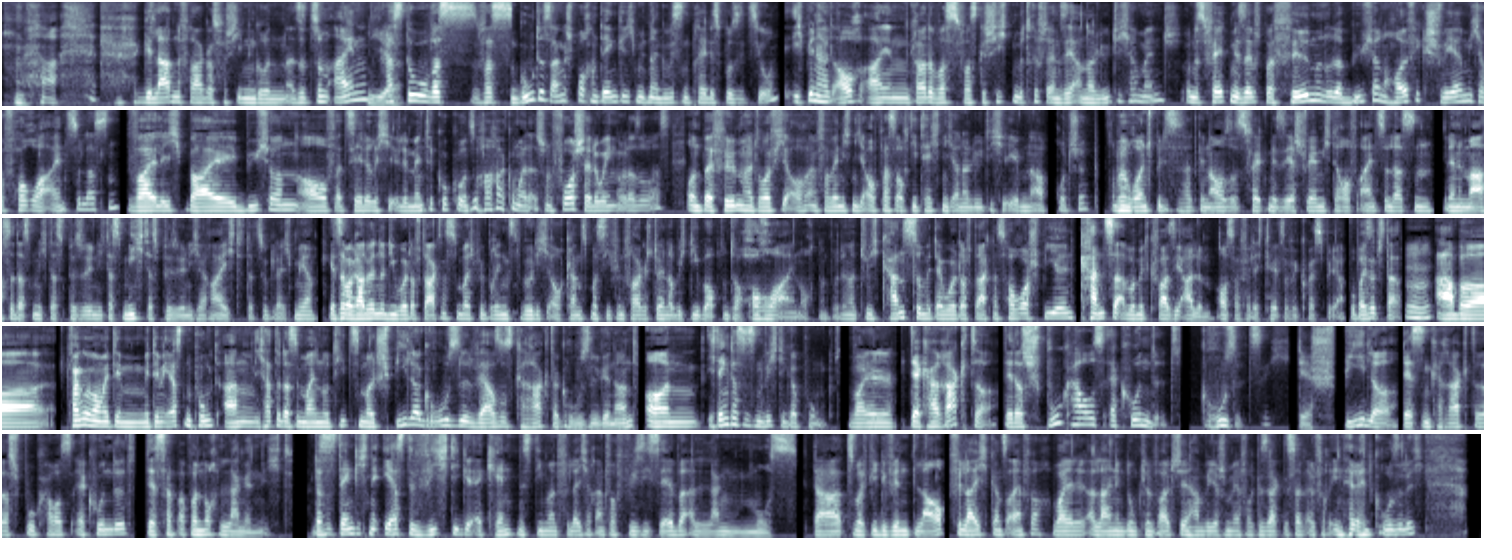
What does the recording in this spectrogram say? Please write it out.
Geladene Frage aus verschiedenen Gründen. Also zum einen Ja. hast du was, was Gutes angesprochen, denke ich, mit einer gewissen Prädisposition. Ich bin halt auch ein, gerade was, was Geschichten betrifft, ein sehr analytischer Mensch. Und es fällt mir selbst bei Filmen oder Büchern häufig schwer, mich auf Horror einzulassen, weil ich bei Büchern auf erzählerische Elemente gucke und so, haha, guck mal, da ist schon Foreshadowing oder sowas. Und bei Filmen halt häufig auch einfach, wenn ich nicht aufpasse, auf die technisch-analytische Ebene abrutsche. Und beim Rollenspiel ist es halt genauso. Es fällt mir sehr schwer, mich darauf einzulassen, in einem Maße, dass mich das persönlich, dass mich das persönlich erreicht. Dazu gleich mehr. Jetzt aber gerade, wenn du die World of Darkness zum Beispiel bringst, würde ich auch ganz massiv in Frage stellen, ob ich die überhaupt unter Horror einordnen würde. Natürlich kannst du mit der World of Darkness Horror spielen, kannst du aber mit quasi allem, außer vielleicht Tales of Equestria. Wobei selbst da. Mhm. Aber fangen wir mal mit dem, mit dem ersten Punkt an. Ich hatte das in meinen Notizen mal Spielergrusel versus Charaktergrusel genannt. Und ich denke, das ist ein wichtiger Punkt, weil der Charakter, der das Spukhaus erkundet, gruselt sich. Der Spieler, dessen Charakter das Spukhaus erkundet, deshalb aber noch lange nicht. Das ist, denke ich, eine erste wichtige Erkenntnis, die man vielleicht auch einfach für sich selber erlangen muss. Da zum Beispiel gewinnt Laub vielleicht ganz einfach, weil allein im dunklen Wald stehen, haben wir ja schon mehrfach gesagt, ist halt einfach inhärent gruselig.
